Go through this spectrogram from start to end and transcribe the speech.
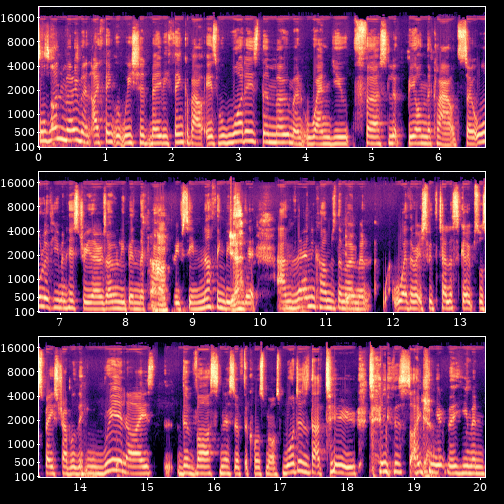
well, one moment I think that we should maybe think about is well, what is the moment when you first look beyond the clouds? So all of human history, there has only been the clouds. Uh-huh. We've seen nothing beyond yeah. it, and mm-hmm. then comes the yeah. moment, whether it's with telescopes or space travel, that you realize the vastness of the cosmos. What does that do to the psyche yeah. of the human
